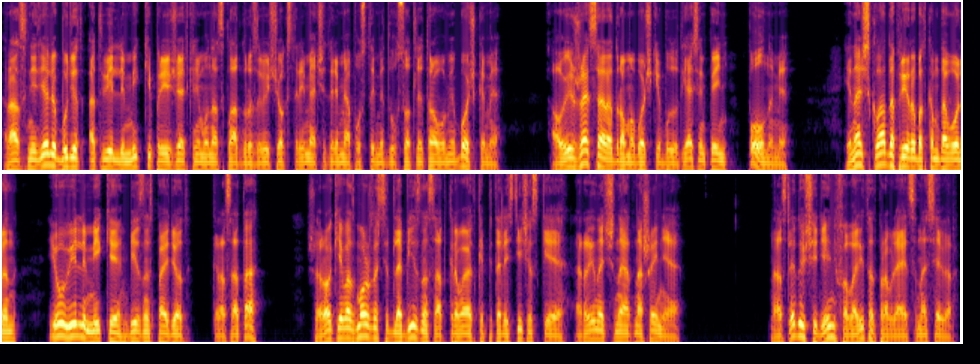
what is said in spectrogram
Раз в неделю будет от Вилли Микки приезжать к нему на склад грузовичок с тремя-четырьмя пустыми 200-литровыми бочками. А уезжать с аэродрома бочки будут, ясен пень, полными. Иначе склада приработком доволен, И у Вилли Микки бизнес пойдет. Красота! Широкие возможности для бизнеса открывают капиталистические, рыночные отношения. На следующий день фаворит отправляется на север.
